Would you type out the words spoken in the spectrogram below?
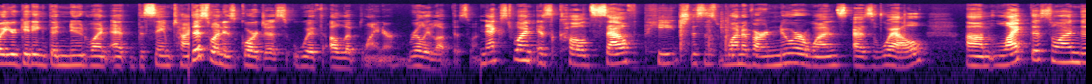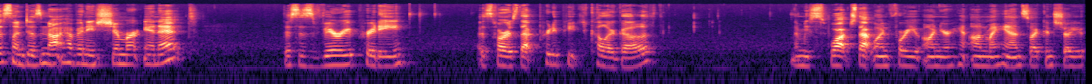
but you're getting the nude one at the same time. This one is gorgeous with a lip liner. Really love this one. Next one is called South Peach. This is one of our newer ones as well. Um, like this one, this one does not have any shimmer in it. This is very pretty as far as that pretty peach color goes. Let me swatch that one for you on your on my hand so I can show you.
